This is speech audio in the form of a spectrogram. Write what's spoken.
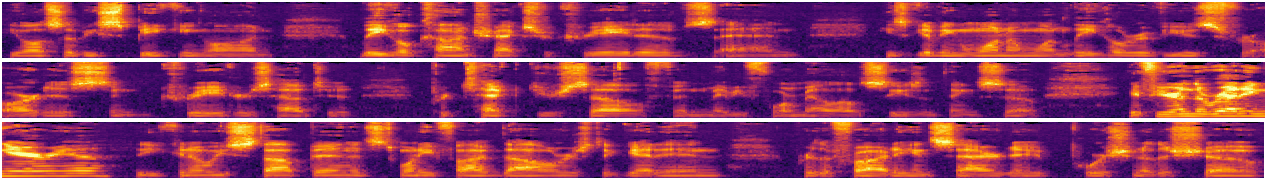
he'll also be speaking on legal contracts for creatives. And he's giving one on one legal reviews for artists and creators how to protect yourself and maybe form LLCs and things. So if you're in the Reading area, you can always stop in. It's $25 to get in for the Friday and Saturday portion of the show.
